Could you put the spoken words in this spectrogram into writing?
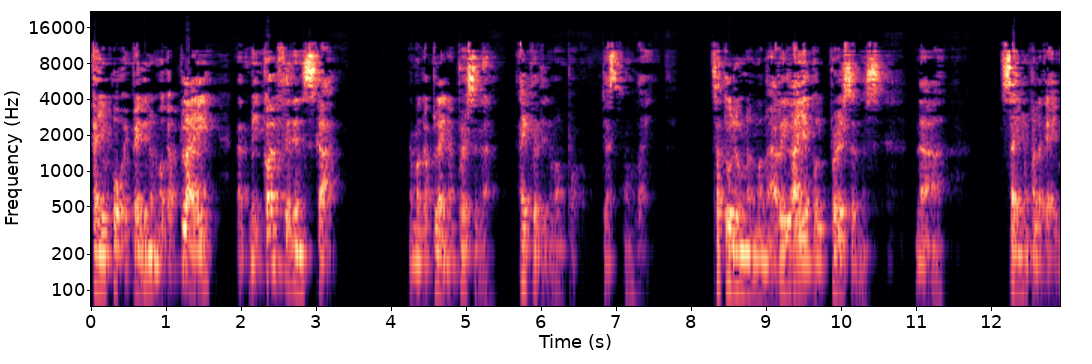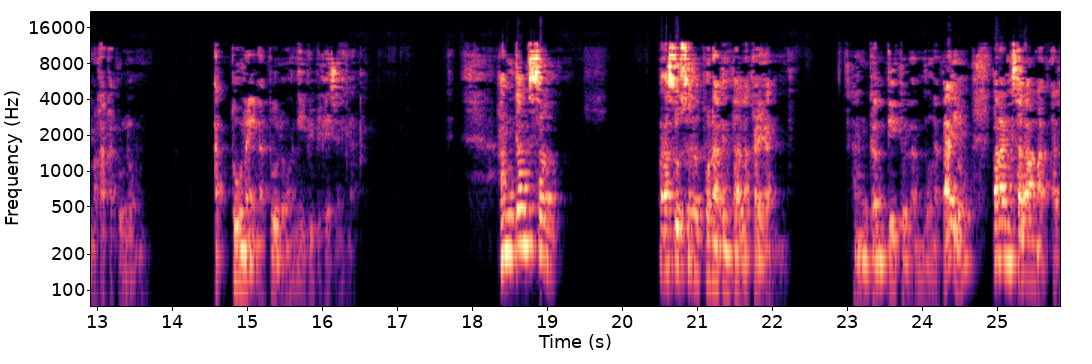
kayo po ay pwede nang mag-apply at may confidence ka na mag-apply ng personal, ay pwede naman po. Just online. sa tulong ng mga reliable persons na sa inyong palagay ay makakatulong at tunay na tulong ang ibibigay sa inyo. Hanggang sa mga susunod po natin talakayan, hanggang dito lang muna tayo. Maraming salamat at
